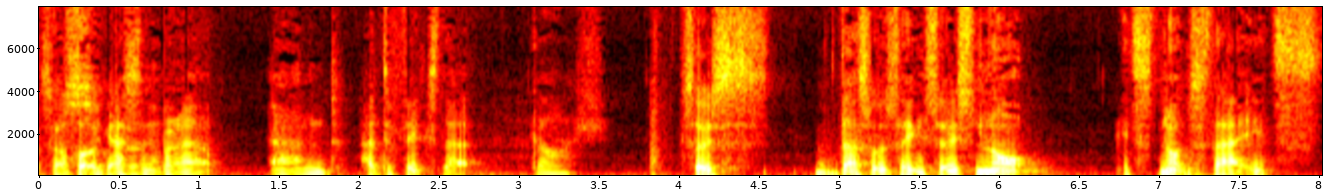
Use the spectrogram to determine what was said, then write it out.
So I put a gas in out and had to fix that. Gosh. So that's what I'm saying. So it's not, it's not just that. It's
